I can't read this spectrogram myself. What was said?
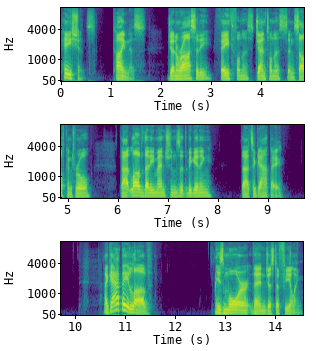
patience, kindness, generosity, faithfulness, gentleness, and self control, that love that he mentions at the beginning, that's agape. Agape love is more than just a feeling.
